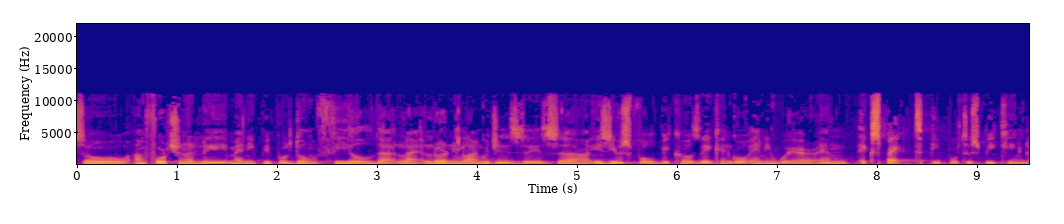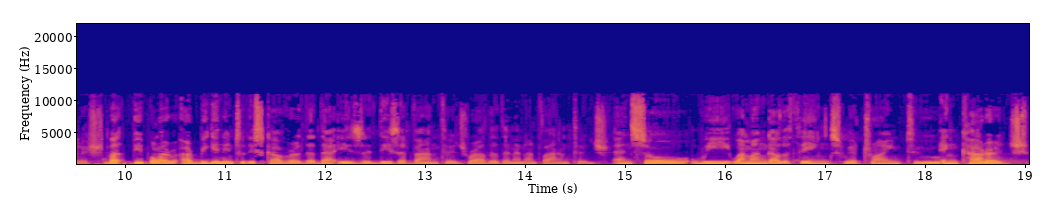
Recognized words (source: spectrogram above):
So, unfortunately, many people don't feel that learning languages is, uh, is useful because they can go anywhere and expect people to speak English. But people are, are beginning to discover that that is a disadvantage rather than an advantage. And so, we, among other things, we are trying to encourage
